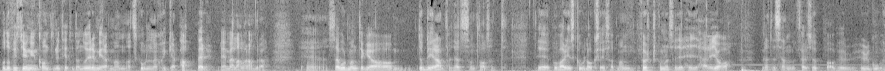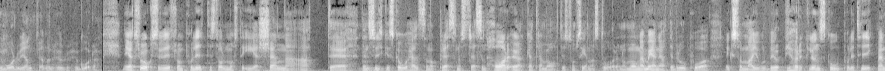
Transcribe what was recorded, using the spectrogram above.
Och då finns det ju ingen kontinuitet utan då är det mer att, man, att skolorna skickar papper mellan varandra. Eh, så där borde man tycker jag dubblera antalet hälsosamtal så att det på varje skola också är så att man först kommer och säger hej här är jag men att det sen följs upp av hur, hur, hur mår du egentligen eller hur, hur går det? Jag tror också vi från politiskt håll måste erkänna att Eh, den psykiska ohälsan och pressen och stressen har ökat dramatiskt de senaste åren. Och många menar att det beror på liksom major Björklunds skolpolitik. Men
